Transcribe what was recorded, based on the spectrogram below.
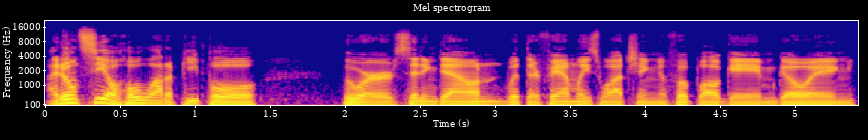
I don't see a whole lot of people who are sitting down with their families watching a football game going,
